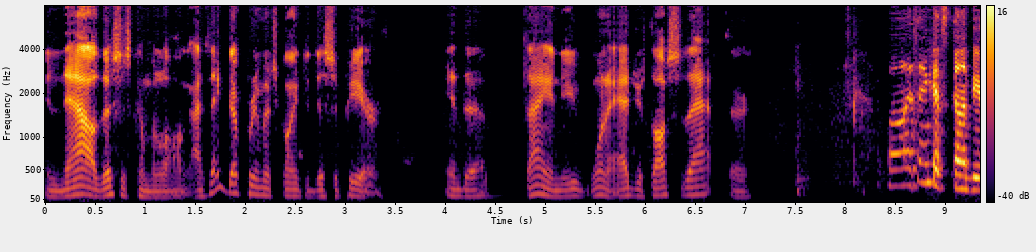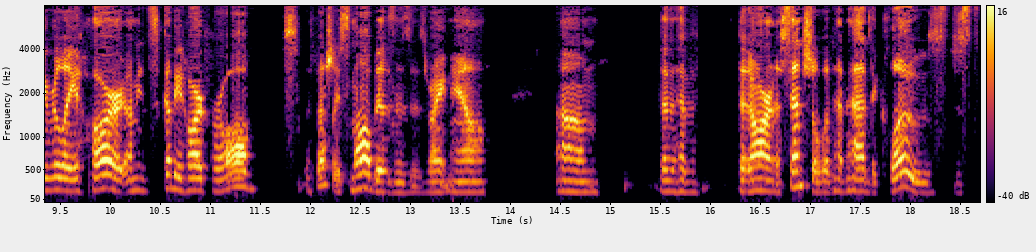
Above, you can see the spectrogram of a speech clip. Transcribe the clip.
And now this has come along. I think they're pretty much going to disappear. And uh, Diane, you want to add your thoughts to that? Or? Well, I think it's going to be really hard. I mean, it's going to be hard for all, especially small businesses right now um, that have that aren't essential that have had to close just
